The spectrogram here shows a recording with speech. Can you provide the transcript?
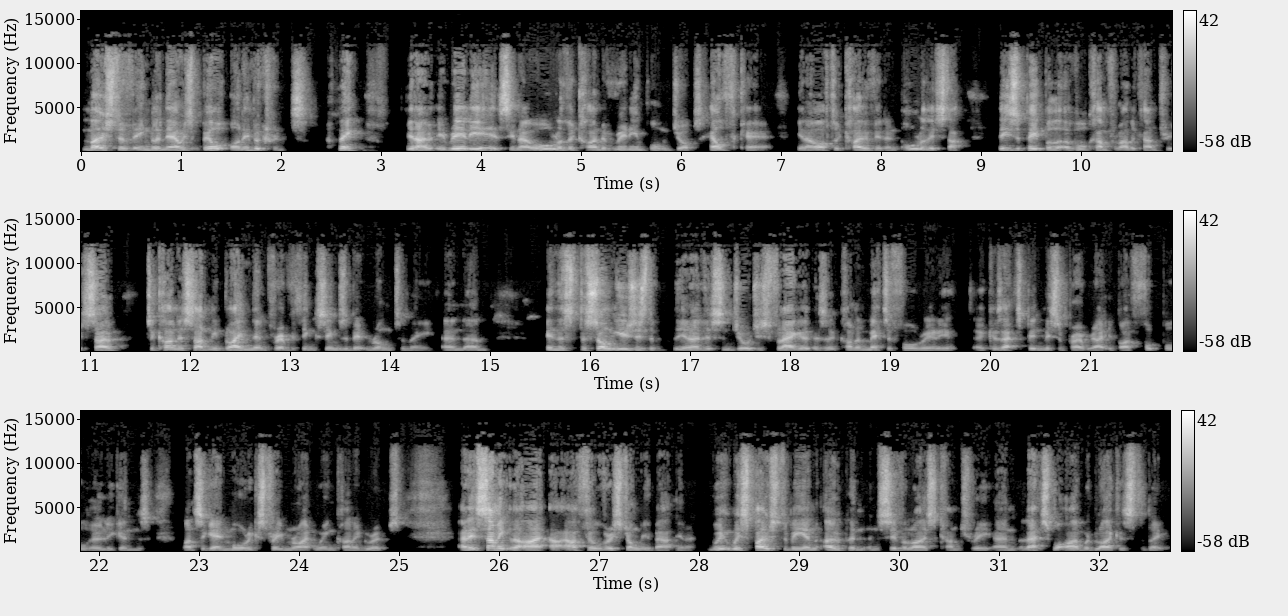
most of England now is built on immigrants. I think you know, it really is. You know, all of the kind of really important jobs, healthcare. You know, after COVID and all of this stuff. These are people that have all come from other countries. So to kind of suddenly blame them for everything seems a bit wrong to me. And um, in the, the song uses the you know the St George's flag as a kind of metaphor, really, because uh, that's been misappropriated by football hooligans. Once again, more extreme right wing kind of groups. And it's something that I, I feel very strongly about. You know, we're, we're supposed to be an open and civilized country, and that's what I would like us to be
